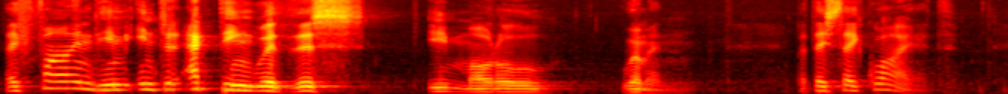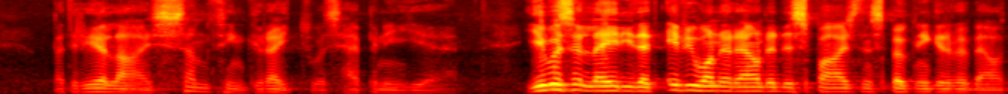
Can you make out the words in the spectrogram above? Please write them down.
they find him interacting with this immoral woman. But they stay quiet, but realize something great was happening here. Here was a lady that everyone around her despised and spoke negative about.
